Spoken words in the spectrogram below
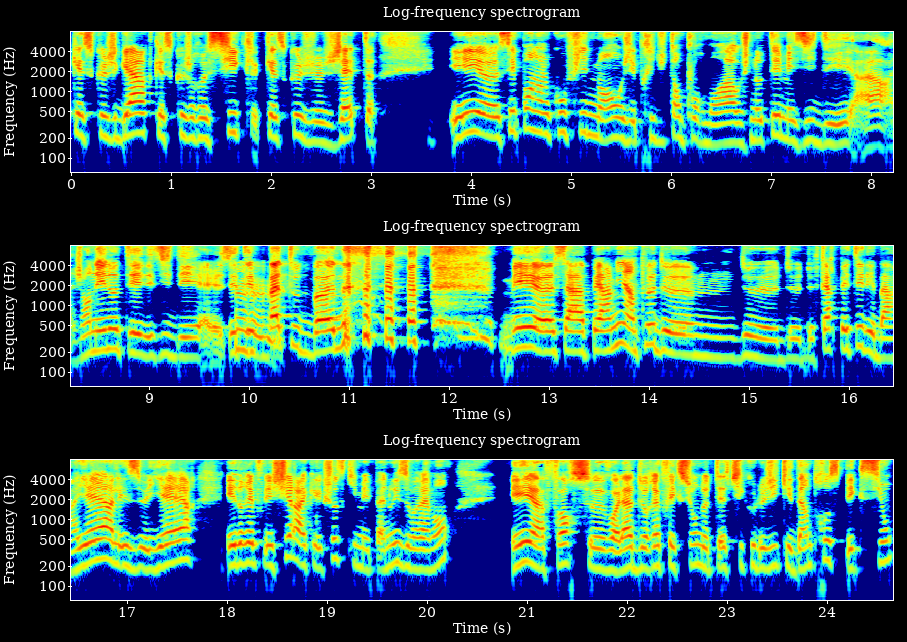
qu'est-ce que je garde, qu'est-ce que je recycle, qu'est-ce que je jette? Et euh, c'est pendant le confinement où j'ai pris du temps pour moi, où je notais mes idées. Alors j'en ai noté des idées, elles n'étaient pas toutes bonnes, mais euh, ça a permis un peu de, de, de, de, faire péter les barrières, les œillères, et de réfléchir à quelque chose qui m'épanouisse vraiment. Et à force, euh, voilà, de réflexion, de tests psychologiques et d'introspection,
